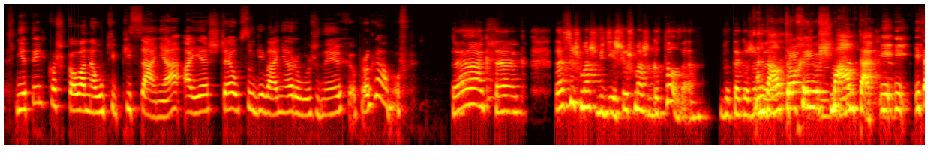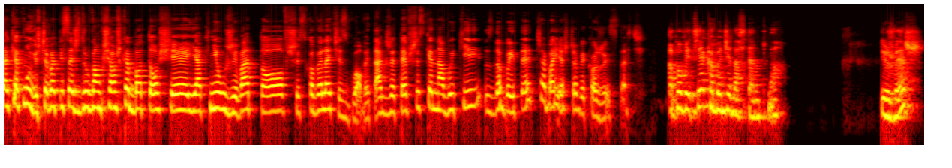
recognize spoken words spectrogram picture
nie tylko szkoła nauki pisania, a jeszcze obsługiwania różnych programów. Tak, tak. Teraz już masz, widzisz, już masz gotowe do tego, żeby... No, trochę już mam, tak. I, i, I tak jak mówisz, trzeba pisać drugą książkę, bo to się jak nie używa, to wszystko wyleci z głowy. Także te wszystkie nawyki zdobyte trzeba jeszcze wykorzystać. A powiedz, jaka będzie następna? Już wiesz?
